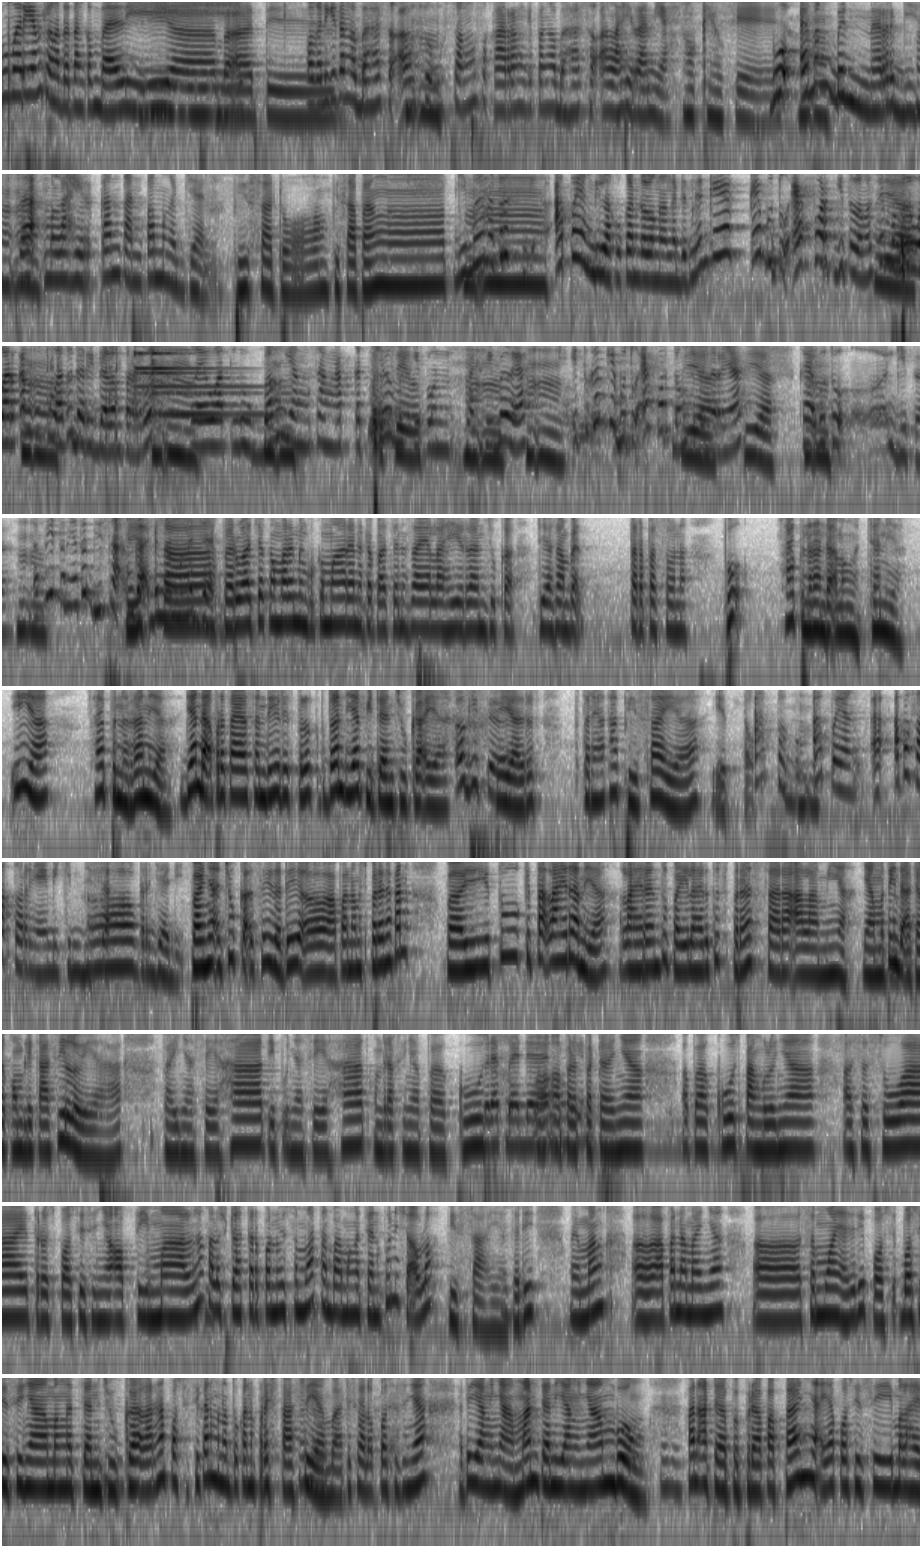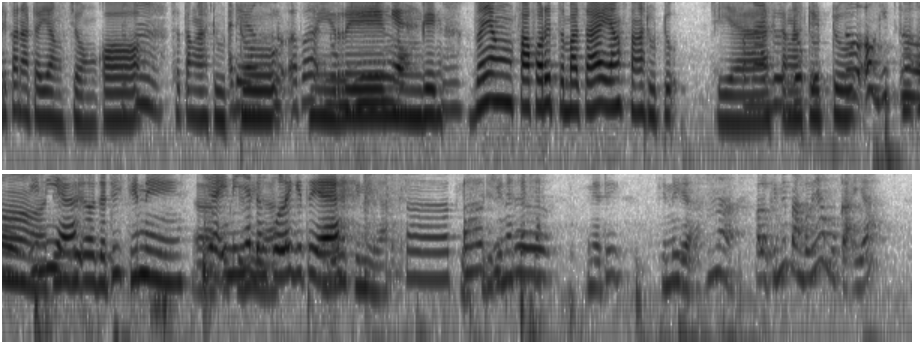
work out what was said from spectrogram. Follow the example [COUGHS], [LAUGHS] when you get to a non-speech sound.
Bu Mariam selamat datang kembali. Iya, Mbak Adi. Kalau tadi kita ngebahas soal sungsang, sekarang kita ngebahas soal lahirannya. Oke, oke. Bu, emang bener bisa melahirkan tanpa mengejan? Bisa dong, bisa banget. Gimana terus apa yang dilakukan kalau nggak ngeden kan kayak kayak butuh effort gitu loh, maksudnya Iya. mengeluarkan sesuatu dari dalam perut lewat lubang yang sangat kecil, Kecil. meskipun fleksibel ya. Itu kan kayak butuh effort dong Iya, sebenarnya. Iya. Kayak butuh gitu. Tapi ternyata bisa nggak Bisa. dengan mengejan. Baru aja kemarin minggu kemarin ada pasien saya lahiran juga dia sampai terpesona. Bu, saya beneran enggak mengejan ya? Iya, saya beneran ya. Dia enggak percaya sendiri. Sebetulnya- Kebetulan dia bidan juga ya. Oh gitu. Iya, terus ternyata bisa ya, itu. apa bu? Apa yang apa faktornya yang bikin bisa Eh, terjadi? banyak juga sih. Jadi eh, apa namanya sebenarnya kan bayi itu kita lahiran ya. Lahiran itu bayi lahir itu sebenarnya secara alamiah. Yang penting tidak ada komplikasi loh ya. Bayinya sehat ibunya sehat kontraksinya bagus Berat badan eh, berat mungkin. badannya eh, bagus panggulnya eh, sesuai terus posisinya optimal. Nah kalau sudah terpenuhi semua tanpa mengejan pun insya Allah bisa ya. Jadi memang eh, apa namanya eh, semuanya jadi pos- posisinya mengejan juga karena posisi kan menentukan prestasi ya Mbak Adis kalau posisinya jadi yang nyaman dan yang nyambung kan ada beberapa banyak ya posisi melahirkan ada yang jongkok setengah duduk Ada yang apa, miring nungging ya? Sebenarnya yang favorit tempat saya yang setengah duduk Iya, Setengah duduk itu- oh gitu, gini di- ya? di- oh, jadi gini. Eh, Ya, ininya gini dengkulnya gitu ya? Ininya gini ya. Set, gitu. Oh, Di sini gitu. aja ya. Ini jadi gini ya. Nah, kalau gini panggulnya buka ya.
